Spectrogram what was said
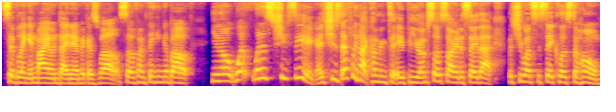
sibling in my own dynamic as well. So if I'm thinking about you know what what is she seeing she's definitely not coming to apu i'm so sorry to say that but she wants to stay close to home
